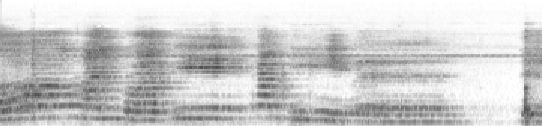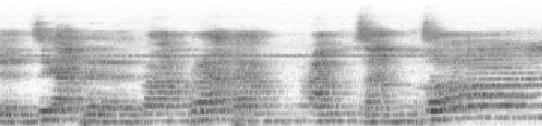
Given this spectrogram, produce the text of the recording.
องสองมันกว่าปีกับปีเกิดตื่นเสียเถิดฟังพระธรรมคำสั่งสอน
